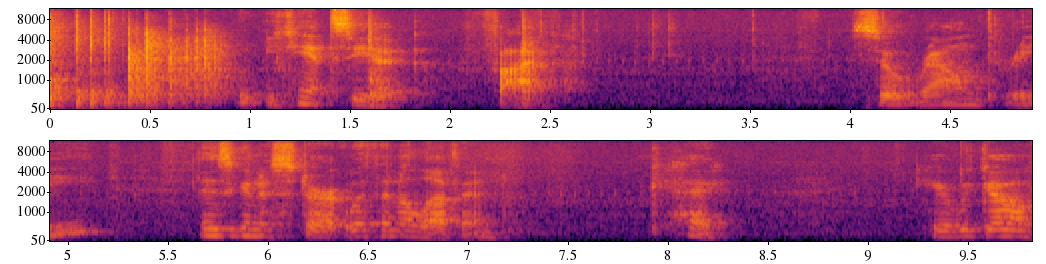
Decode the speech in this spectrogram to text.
Ooh, you can't see it. Five. So round three is gonna start with an 11. Okay, here we go.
